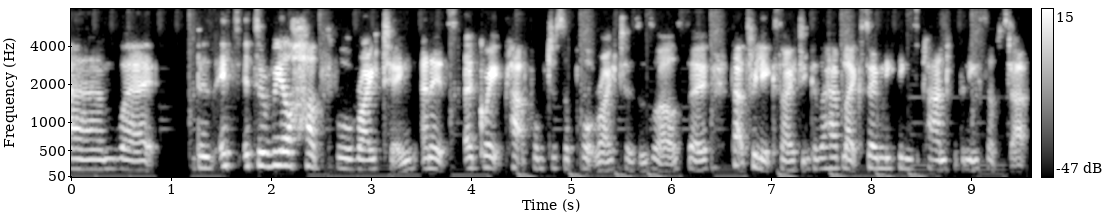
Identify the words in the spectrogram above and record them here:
um, where there's it's it's a real hub for writing and it's a great platform to support writers as well. So that's really exciting because i have like so many things planned for the new substack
